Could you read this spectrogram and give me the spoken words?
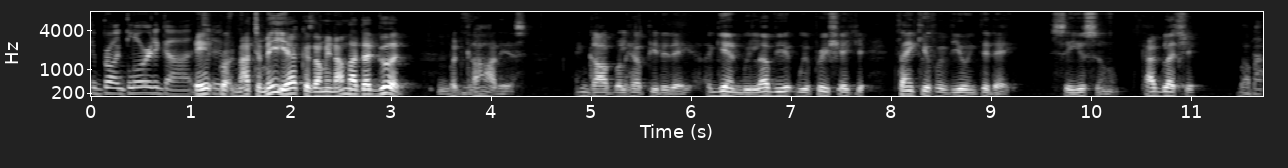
It brought glory to God. It brought, not to me, yeah, because I mean, I'm not that good, mm-hmm. but God is. And God will help you today. Again, we love you. We appreciate you. Thank you for viewing today. See you soon. God bless you. Bye bye.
